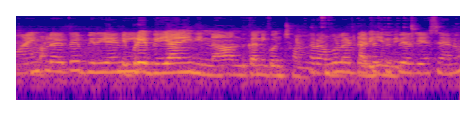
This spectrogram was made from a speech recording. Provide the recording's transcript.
మా ఇంట్లో అయితే బిర్యానీ ఇప్పుడే బిర్యానీ తిన్నా అందుకని కొంచెం రవ్వ లడ్డు ప్రిపేర్ చేశాను.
